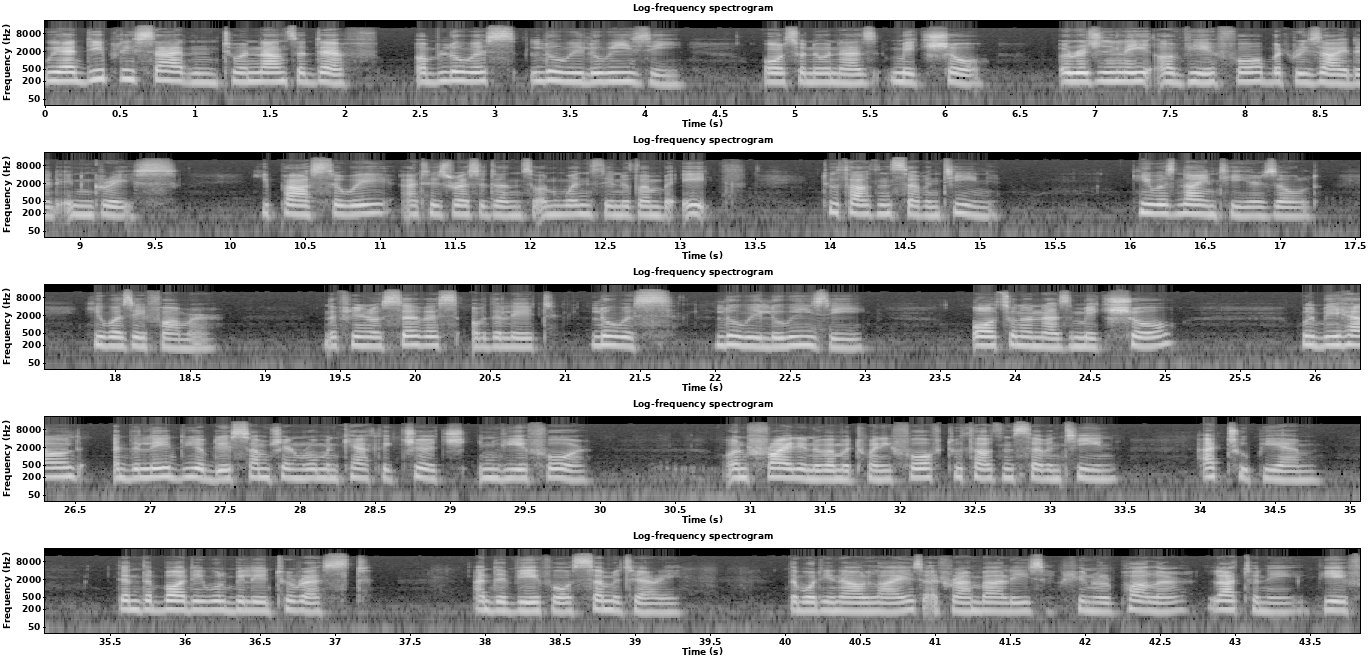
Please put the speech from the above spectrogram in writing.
We are deeply saddened to announce the death of Lewis Louis Louisy, also known as Make Shaw, originally of Vieux but resided in Grace. He passed away at his residence on Wednesday, November 8, 2017. He was 90 years old. He was a farmer. The funeral service of the late Lewis Louis Louisy, also known as Make Shaw, will be held at the Lady of the Assumption Roman Catholic Church in Vieux on Friday, November 24, 2017, at 2 p.m. Then the body will be laid to rest at the Vieux Cemetery. The body now lies at Rambali's funeral parlor, Latonnais, Vieux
